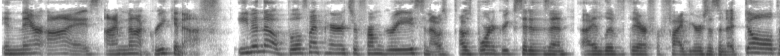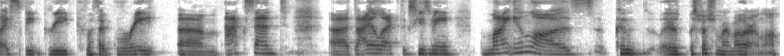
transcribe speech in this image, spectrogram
in their eyes, I'm not Greek enough. Even though both my parents are from Greece and I was I was born a Greek citizen, I lived there for five years as an adult. I speak Greek with a great um, accent, uh, dialect, excuse me. My in laws, con- especially my mother in law,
